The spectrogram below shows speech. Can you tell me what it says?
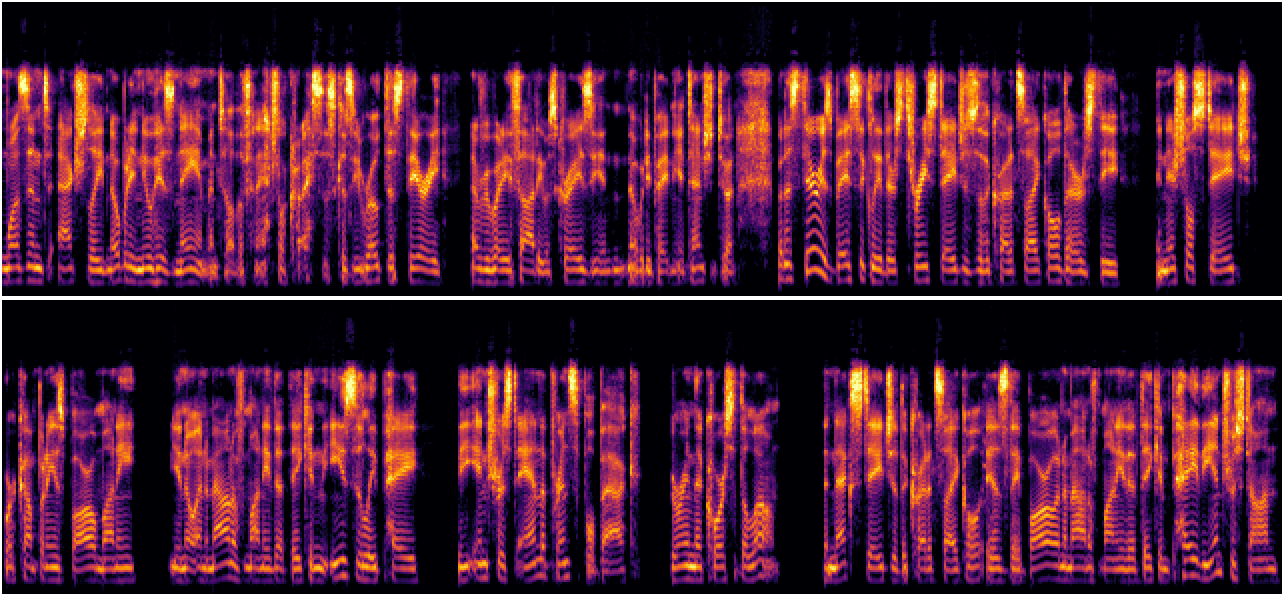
wasn't actually nobody knew his name until the financial crisis because he wrote this theory everybody thought he was crazy and nobody paid any attention to it but his theory is basically there's three stages of the credit cycle there's the initial stage where companies borrow money you know an amount of money that they can easily pay the interest and the principal back during the course of the loan the next stage of the credit cycle is they borrow an amount of money that they can pay the interest on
